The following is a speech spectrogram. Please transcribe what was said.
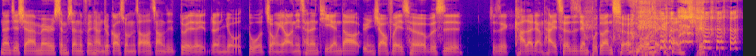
那接下来 Mary Simpson 的分享就告诉我们，找到这样子对的人有多重要，你才能体验到云霄飞车，而不是就是卡在两台车之间不断车祸的感觉。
